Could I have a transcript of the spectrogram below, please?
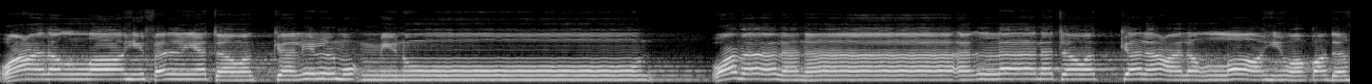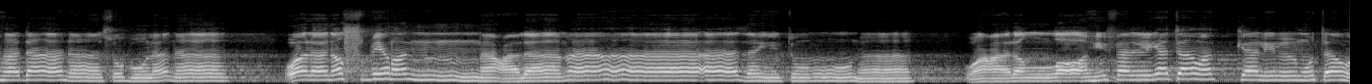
وعلى الله فليتوكل المؤمنون. وما لنا ألا نتوكل على الله وقد هدانا سبلنا ولنصبرن على ما آذيتمونا. وعلى الله فليتوكل المتوكلون.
